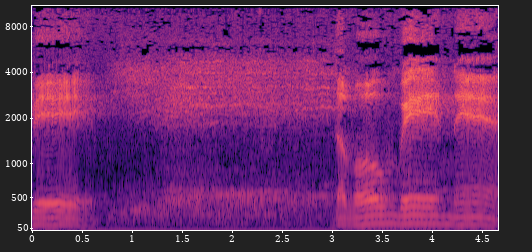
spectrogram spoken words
ဘေသဘုံဘေနှင့်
